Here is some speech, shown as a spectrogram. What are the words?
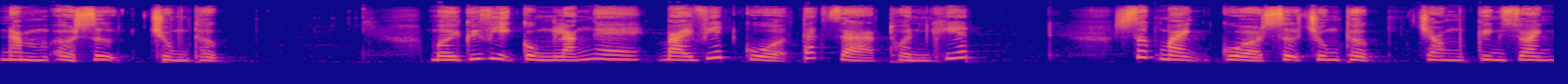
nằm ở sự trung thực. Mời quý vị cùng lắng nghe bài viết của tác giả Thuần Khiết. Sức mạnh của sự trung thực trong kinh doanh.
